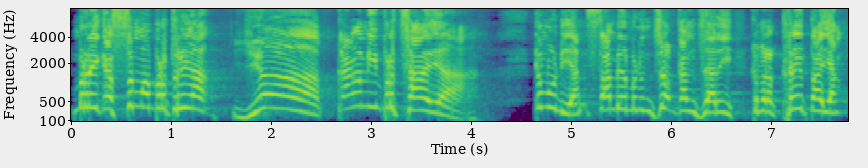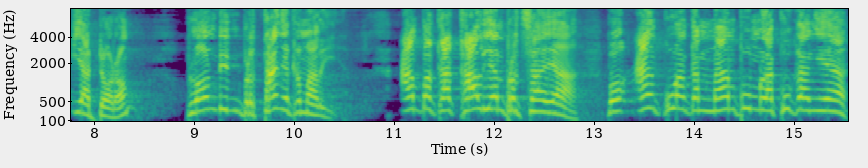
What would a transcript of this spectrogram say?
Mereka semua berteriak, ya kami percaya. Kemudian sambil menunjukkan jari kepada kereta yang ia dorong, Blondin bertanya kembali, apakah kalian percaya bahwa aku akan mampu melakukannya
